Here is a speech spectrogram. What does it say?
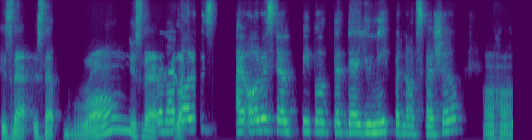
is that is that wrong? Is that Well, I like always, I always tell people that they're unique but not special. uh huh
